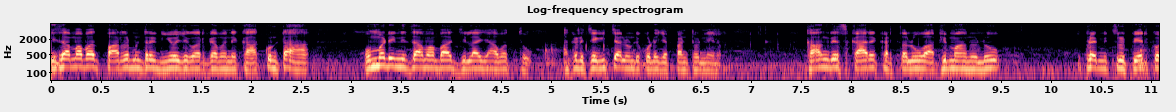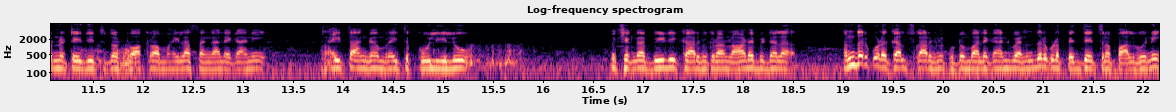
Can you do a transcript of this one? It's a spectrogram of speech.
నిజామాబాద్ పార్లమెంటరీ నియోజకవర్గం అనే కాకుండా ఉమ్మడి నిజామాబాద్ జిల్లా యావత్తు అక్కడ జగిత్యాలు ఉండి కూడా చెప్పంటున్నాను. నేను కాంగ్రెస్ కార్యకర్తలు అభిమానులు ఇప్పుడే మిత్రులు పేర్కొన్నట్టు ఏదైతుందో డ్వాక్రా మహిళా సంఘాలే కానీ రైతాంగం రైతు కూలీలు ముఖ్యంగా బీడీ కార్మికులు ఆడబిడ్డల అందరూ కూడా గల్ఫ్ కార్మికుల కుటుంబాలే కానీ వీళ్ళందరూ కూడా పెద్ద ఎత్తున పాల్గొని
